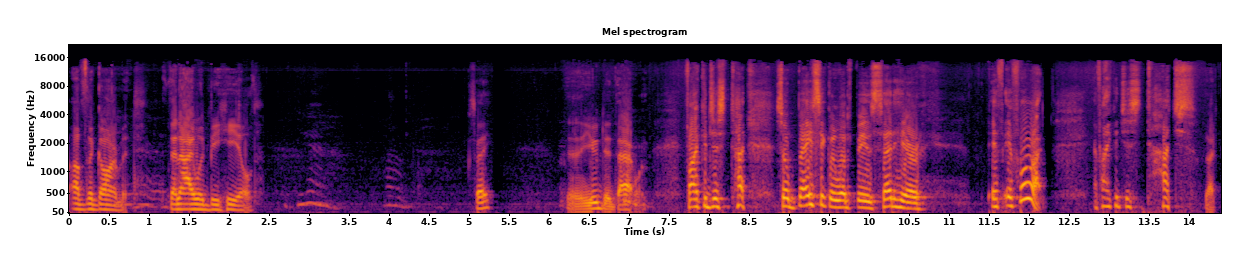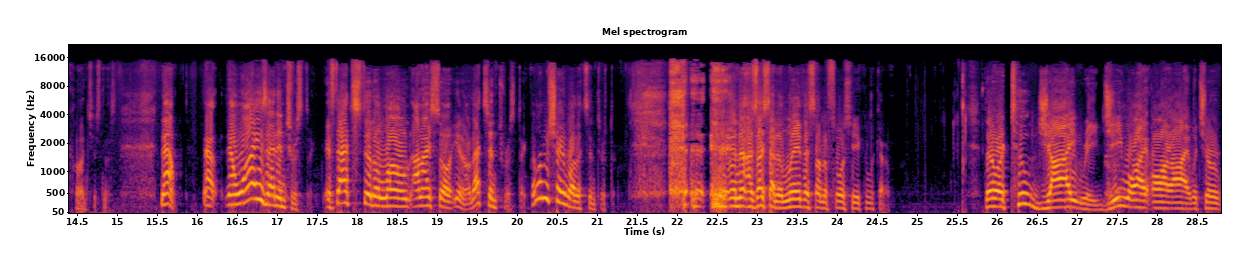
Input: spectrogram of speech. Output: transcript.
of the garment, then I would be healed. Yeah. See? You did that one. If I could just touch. So basically, what's being said here, if, if all right, if I could just touch that consciousness. Now, now, now, why is that interesting? If that stood alone, and I saw, you know, that's interesting. But let me show you why that's interesting. and as I said, I'll lay this on the floor so you can look at them. There are two gyri, G-Y-R-I, which are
